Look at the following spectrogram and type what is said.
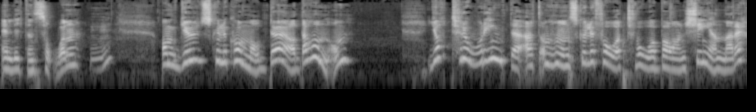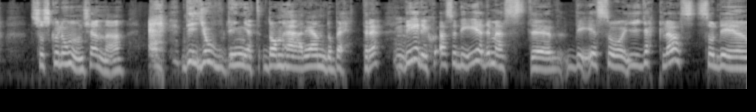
en liten son. Om Gud skulle komma och döda honom. Jag tror inte att om hon skulle få två barn senare så skulle hon känna äh, det gjorde inget, de här är ändå bättre. Det, är det, alltså det är det mest, eh, det är så hjärtlöst så det,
